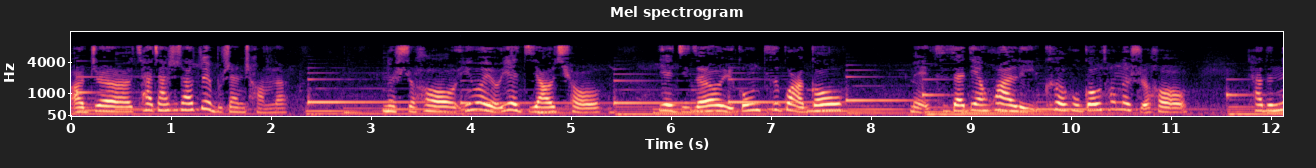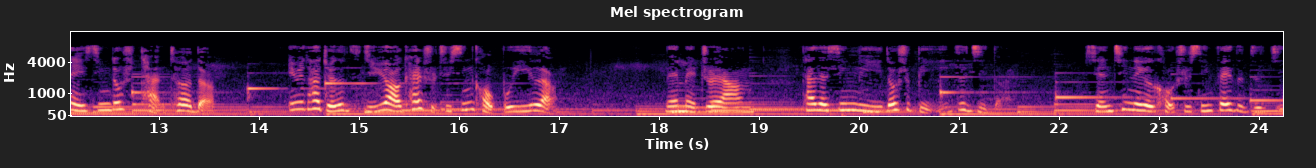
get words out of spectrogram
而这恰恰是他最不擅长的。那时候因为有业绩要求，业绩则又与工资挂钩，每次在电话里客户沟通的时候，他的内心都是忐忑的，因为他觉得自己又要开始去心口不一了。每每这样，他的心里都是鄙夷自己的，嫌弃那个口是心非的自己，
